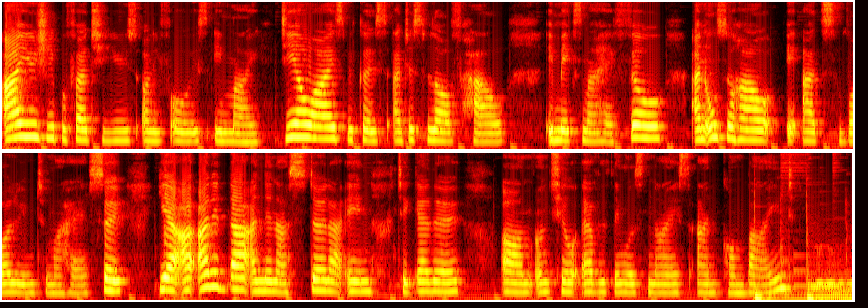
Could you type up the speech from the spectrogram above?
I usually prefer to use olive oils in my DIYs because I just love how it makes my hair feel and also how it adds volume to my hair. So yeah I added that and then I stir that in together um, until everything was nice and combined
